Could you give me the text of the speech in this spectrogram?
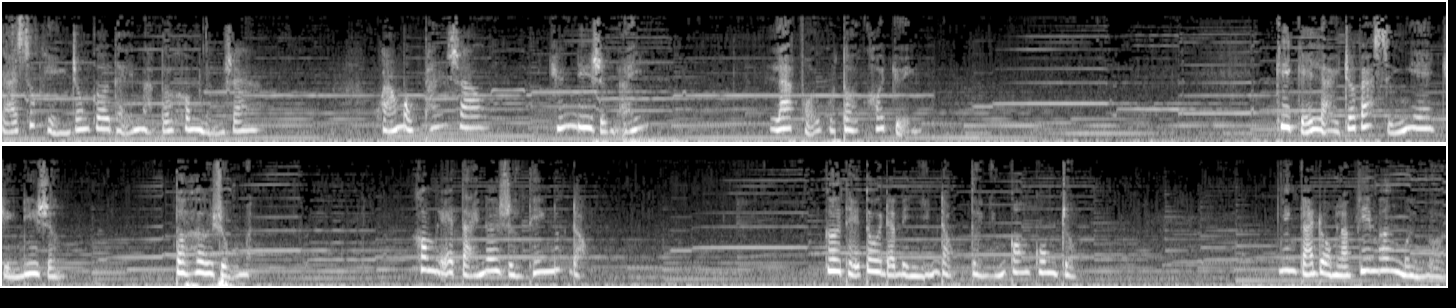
Đã xuất hiện trong cơ thể mà tôi không nhận ra. Khoảng một tháng sau, Chuyến đi rừng ấy La phổi của tôi khó chuyện. Khi kể lại cho bác sĩ nghe chuyện đi rừng. Tôi hơi rụng mặt. Không lẽ tại nơi rừng thiên nước độc? Cơ thể tôi đã bị nhiễm độc từ những con côn trùng. Nhưng cả đoàn làm phim hơn 10 người,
